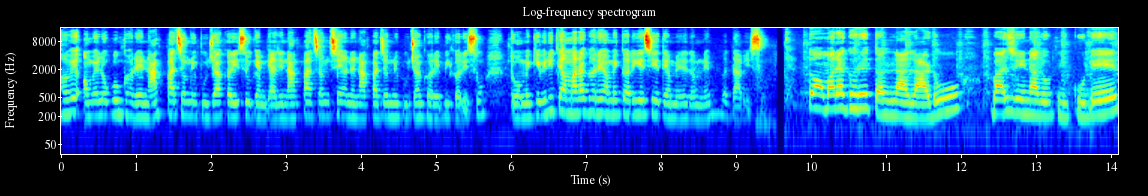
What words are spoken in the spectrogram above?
હવે અમે લોકો ઘરે નાગ પાંચમની પૂજા કરીશું, કેમ કે આજે નાગપાચમ છે અને નાગપાચમની પૂજા ઘરે બી કરીશું. તો અમે કેવી રીતે અમારા ઘરે અમે કરીએ છીએ તે અમે તમને બતાવીશું. તો અમારા ઘરે તલના લાડુ, બાજરીના લોટની કુલેર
